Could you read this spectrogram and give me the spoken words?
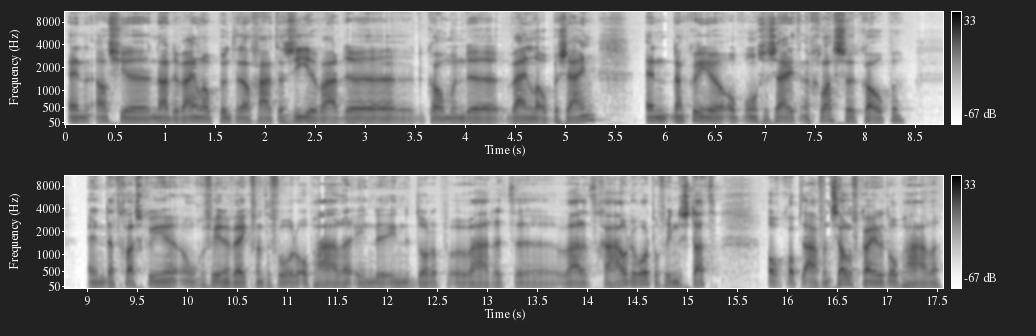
En als je naar de wijnloop.nl gaat, dan zie je waar de, de komende wijnlopen zijn. En dan kun je op onze site een glas eh, kopen. En dat glas kun je ongeveer een week van tevoren ophalen in, de, in het dorp waar het, waar het gehouden wordt of in de stad. Ook op de avond zelf kan je het ophalen.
